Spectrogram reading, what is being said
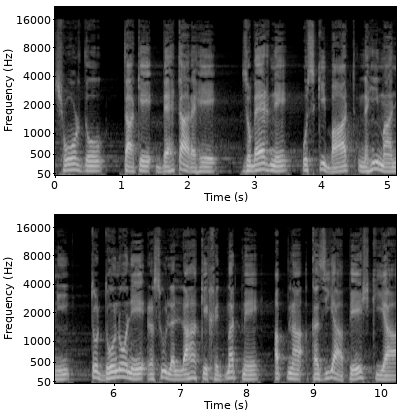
چھوڑ دو تاکہ بہتا رہے۔ زبیر نے اس کی بات نہیں مانی تو دونوں نے رسول اللہ کی خدمت میں اپنا قضیہ پیش کیا،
